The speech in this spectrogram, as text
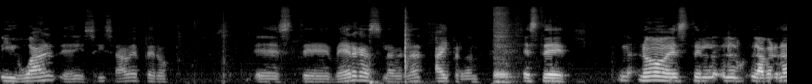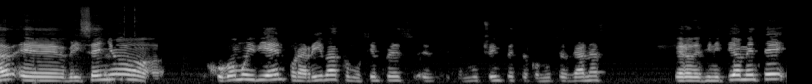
igual, eh, sí sabe, pero este, vergas, la verdad, ay, perdón, este, no, este, la verdad, eh, Briseño jugó muy bien por arriba, como siempre es, con mucho ímpetu, con muchas ganas, pero definitivamente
